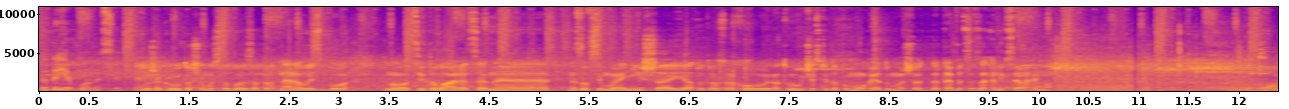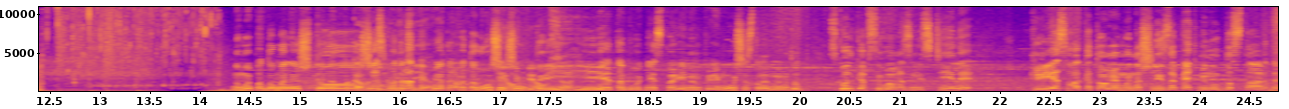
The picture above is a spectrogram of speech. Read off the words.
додає бонусів. Дуже круто, що ми з тобою запартнерились, бо ну ці товари це не, не зовсім моя ніша. І я тут розраховую на твою участь і допомогу. Я думаю, що для тебе це взагалі все органічно. Ну, мы подумали, что вы 6 думаете, квадратных метров это лучше, пил- чем пил 3. всё. И это будет неоспоримым преимуществом. И мы тут сколько всего разместили. Кресла, которые мы нашли за 5 минут до старта.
